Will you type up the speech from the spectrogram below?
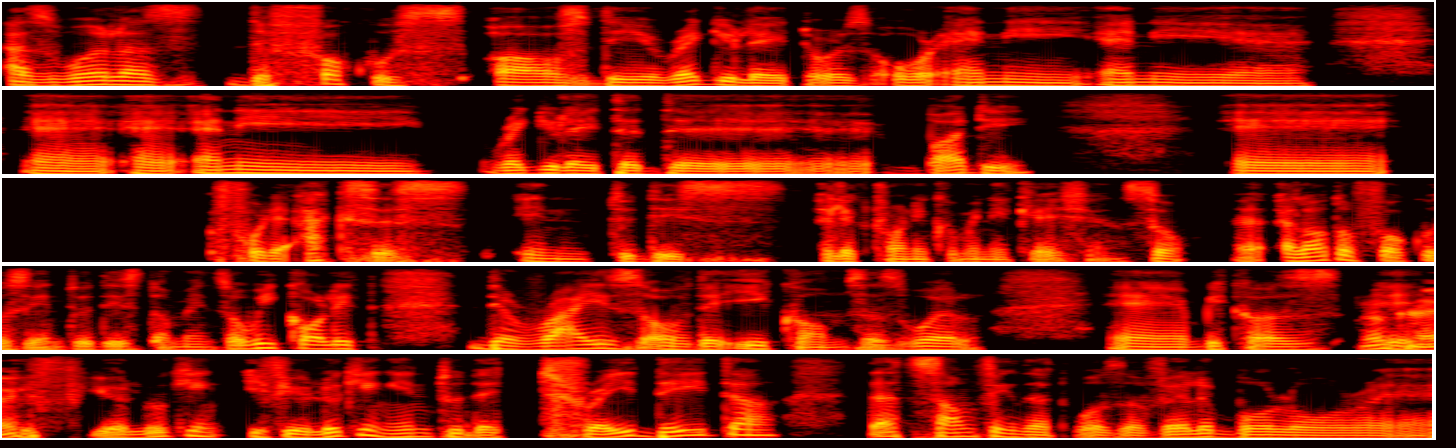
as well as the focus of the regulators or any any uh, uh, uh any regulated body for the access into this electronic communication. So a lot of focus into this domain. So we call it the rise of the ecoms as well, uh, because okay. if you're looking if you're looking into the trade data, that's something that was available or uh,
